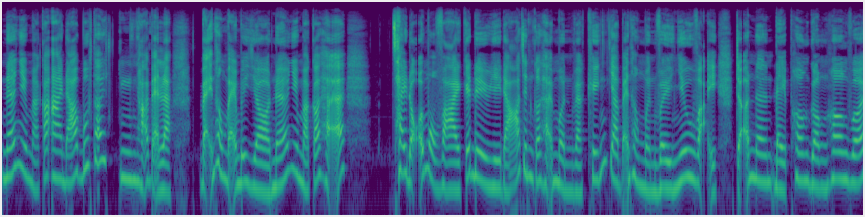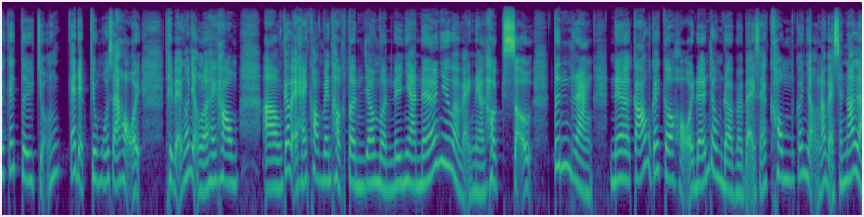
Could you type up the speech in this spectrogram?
Nếu như mà có ai đó bước tới ừ, hỏi bạn là bản thân bạn bây giờ nếu như mà có thể thay đổi một vài cái điều gì đó trên cơ thể mình và khiến cho bản thân mình vì như vậy trở nên đẹp hơn gần hơn với cái tiêu chuẩn cái đẹp chung của xã hội. Thì bạn có nhận lời hay không? Um, các bạn hãy comment thật tình cho mình đi nha. Nếu như mà bạn nào thật sự tin rằng nếu có một cái cơ hội đến trong đời mà bạn sẽ không có nhận nó bạn sẽ nói là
